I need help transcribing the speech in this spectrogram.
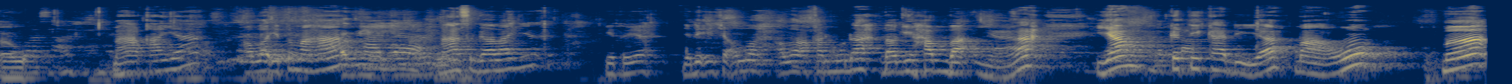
tahu maha kaya. Allah itu maha Kaya. maha segalanya. Gitu ya. Jadi insya Allah Allah akan mudah bagi hambanya yang ketika dia mau me-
